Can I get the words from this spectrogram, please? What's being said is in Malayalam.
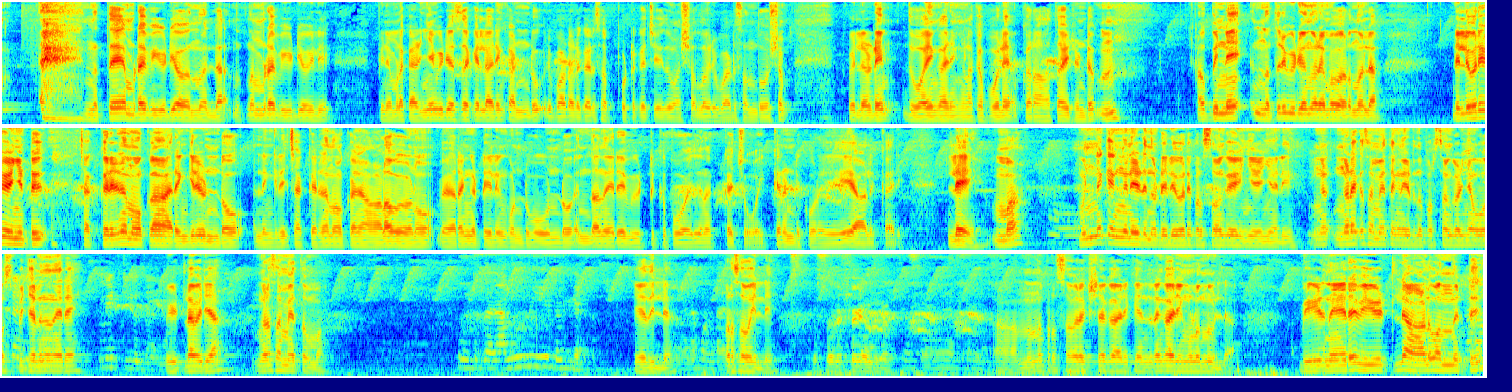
ഇന്നത്തെ നമ്മുടെ വീഡിയോ ഒന്നുമല്ല ഇന്നത്തെ നമ്മുടെ വീഡിയോയിൽ പിന്നെ നമ്മുടെ കഴിഞ്ഞ വീഡിയോസൊക്കെ എല്ലാവരും കണ്ടു. ഒരുപാട് ആൾക്കാർ സപ്പോർട്ടൊക്കെ ചെയ്തു. മാഷാല്ല ഒരുപാട് സന്തോഷം. അപ്പോൾ എല്ലാവരുടെയും ദുബായും കാര്യങ്ങളൊക്കെ പോലെ ഒക്കെ റാഹത്തായിട്ടുണ്ട്. ഉം. അപ്പോൾ പിന്നെ ഇന്നത്തെ ഒരു വീഡിയോ എന്ന് പറയുമ്പോൾ വേറൊന്നുമല്ല. ഡെലിവറി കഴിഞ്ഞിട്ട് ചക്കരനെ നോക്കാൻ ആരെങ്കിലും ഉണ്ടോ? അല്ലെങ്കിൽ ചക്കരനെ നോക്കാൻ ആളെ വേണോ? വേറെ എങ്ങോട്ടേലും കൊണ്ടുപോകുന്നുണ്ടോ? എന്താ നേരെ വീട്ടിലേക്ക് പോയത് എന്നൊക്കെ ചോദിക്കാറുണ്ട് കുറേ ആൾക്കാർ അല്ലേ ഉമ്മ മുന്നൊക്കെ എങ്ങനെയായിരുന്നു ഡെലിവറി പ്രസവം കഴിഞ്ഞ് കഴിഞ്ഞാൽ നിങ്ങളുടെയൊക്കെ സമയത്ത് എങ്ങനെയായിരുന്നു പ്രസവം കഴിഞ്ഞാൽ ഹോസ്പിറ്റലിൽ നിന്ന് നേരെ? വീട്ടിലാ വരിക? നിങ്ങളുടെ സമയത്ത് ഉമ്മ? ഏതില്ല. പ്രസവം ഇല്ലേ? ആ അന്നൊന്നും പ്രസവരക്ഷാ കാര്യ കേന്ദ്രം കാര്യങ്ങളൊന്നുമില്ല. നേരെ വീട്ടിൽ ആൾ വന്നിട്ട്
